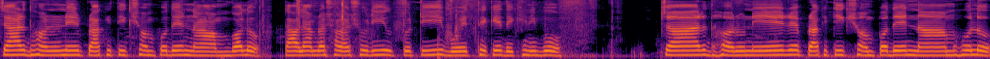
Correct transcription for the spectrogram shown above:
চার ধরনের প্রাকৃতিক সম্পদের নাম। বলো, তাহলে আমরা সরাসরি উত্তরটি বইয়ের থেকে দেখে নিব। চার ধরনের প্রাকৃতিক সম্পদের নাম হলো,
